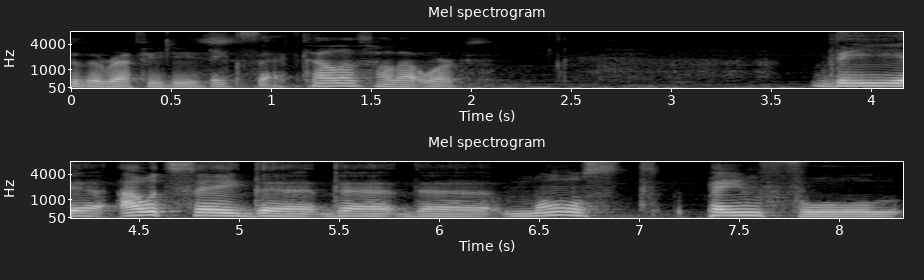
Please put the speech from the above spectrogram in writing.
to the refugees. Exactly. Tell us how that works. The uh, I would say the the the most painful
